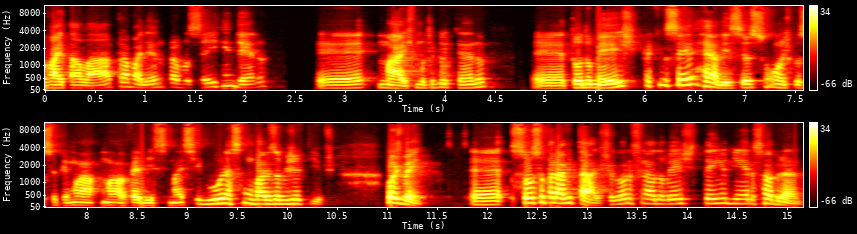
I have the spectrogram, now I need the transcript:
vai estar tá lá trabalhando para você e rendendo é, mais, multiplicando é, todo mês para que você realize seus sonhos, para você ter uma, uma velhice mais segura, são vários objetivos. Pois bem, é, sou superavitário, chegou no final do mês, tenho dinheiro sobrando.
